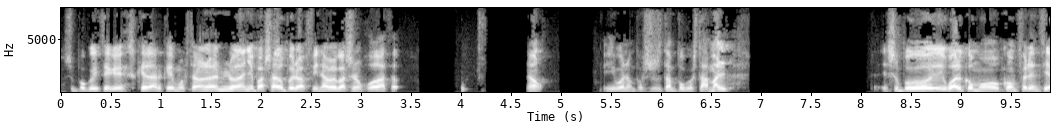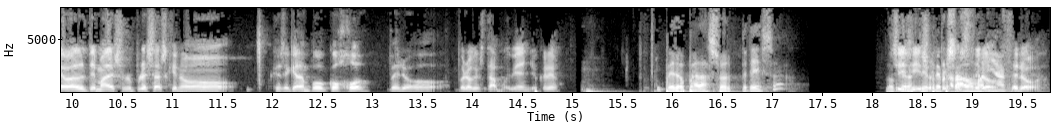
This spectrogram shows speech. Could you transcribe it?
es un poco dice que es quedar, que mostraron el mismo el año pasado, pero al final va a ser un juegazo. ¿No? Y bueno, pues eso tampoco está mal. Es un poco igual como conferencia del tema de sorpresas, que no, que se queda un poco cojo, pero, pero que está muy bien, yo creo. Pero para sorpresa, lo que sí, sí, preparado cero, maníaco. Cero.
